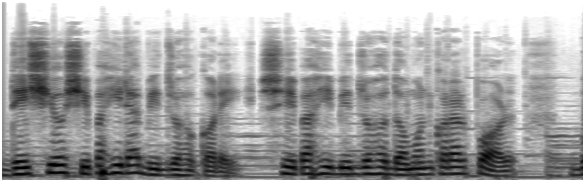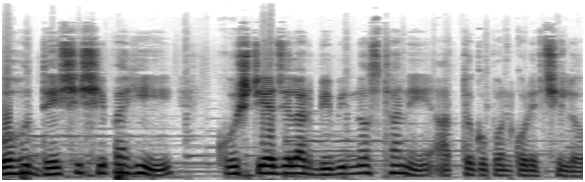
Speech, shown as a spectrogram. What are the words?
দেশীয় সিপাহীরা বিদ্রোহ করে। সিপাহী বিদ্রোহ দমন করার পর বহু দেশি সিপাহী কুষ্টিয়া জেলার বিভিন্ন স্থানে আত্মগোপন করেছিল।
